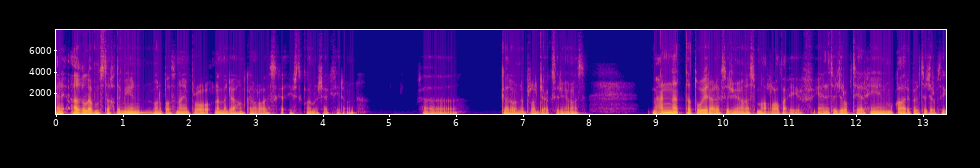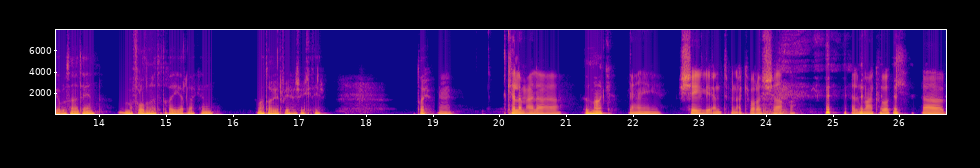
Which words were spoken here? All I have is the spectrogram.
يعني أغلب مستخدمين ون بلس 9 Pro لما جاهم ColorOS يشتكون من أشياء كثيرة منه. فقالوا إنه برجع OxygenOS مع إن التطوير على OxygenOS مرة ضعيف. يعني تجربتي الحين مقاربة لتجربتي قبل سنتين. المفروض إنها تتغير لكن ما تغير فيها شيء كثير. طيب. تكلم على الماك؟ يعني الشيء اللي أنت من أكبر عشاقه ال MacBook آه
